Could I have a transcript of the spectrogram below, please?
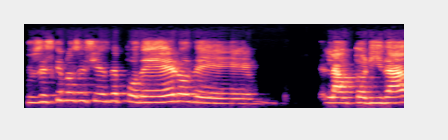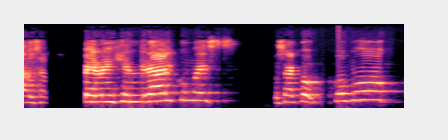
pues es que no sé si es de poder o de la autoridad, o sea, pero en general, ¿cómo es? O sea, ¿cómo,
